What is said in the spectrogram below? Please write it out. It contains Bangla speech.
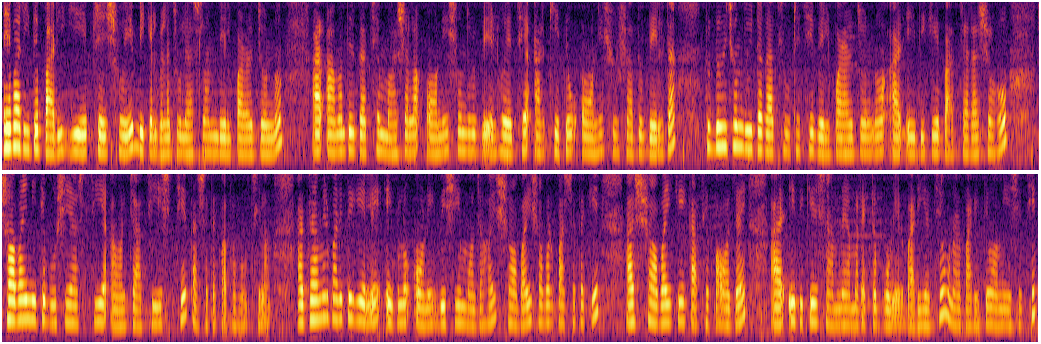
এবার ঈদে বাড়ি গিয়ে ফ্রেশ হয়ে বিকেলবেলা চলে আসলাম বেল পাড়ার জন্য। আর আমাদের কাছে মার্শাল্লাহ অনেক সুন্দর বেল হয়েছে আর খেতেও অনেক সুস্বাদু বেলটা। তো দুইজন দুইটা গাছে উঠেছে বেল পাড়ার জন্য আর এইদিকে বাচ্চারা সহ সবাই নিচে বসে আসছি, আমার চাচি এসছে, তার সাথে কথা বলছিলাম। আর গ্রামের বাড়িতে গেলে এগুলো অনেক বেশি মজা হয়, সবাই সবার পাশে থাকে আর সবাইকে কাছে পাওয়া যায়। আর এদিকে সামনে আমার একটা বোনের বাড়ি আছে, ওনার ওনার বাড়িতেও আমি এসেছি।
